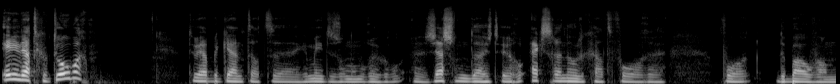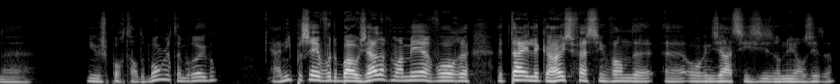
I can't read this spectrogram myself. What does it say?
31 oktober. Toen werd bekend dat de uh, gemeente Zonnebreugel uh, 600.000 euro extra nodig had voor, uh, voor de bouw van uh, nieuwe sporthal de Bongert in Breugel. Ja, niet per se voor de bouw zelf, maar meer voor uh, het tijdelijke huisvesting van de organisaties die er nu al zitten.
